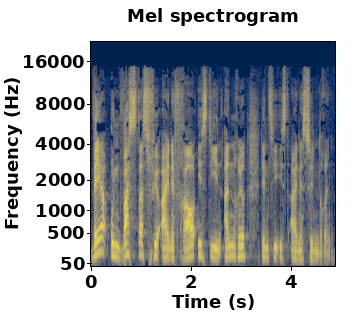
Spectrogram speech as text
wer und was das für eine Frau ist, die ihn anrührt, denn sie ist eine Sünderin.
